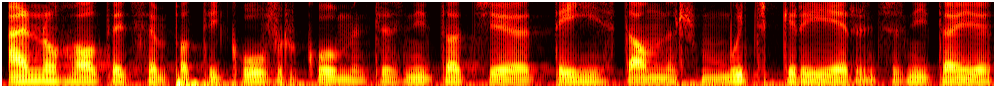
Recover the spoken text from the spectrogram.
en nog altijd sympathiek overkomen. Het is niet dat je tegenstanders moet creëren. Het is niet dat je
